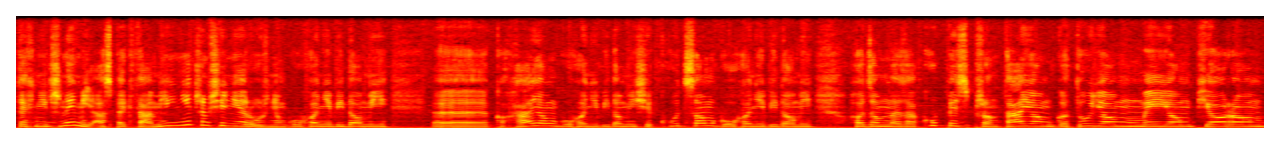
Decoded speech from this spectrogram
technicznymi aspektami niczym się nie różnią. Głuchoniewidomi e, kochają, głuchoniewidomi się kłócą, głuchoniewidomi chodzą na zakupy, sprzątają, gotują, myją, piorą,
